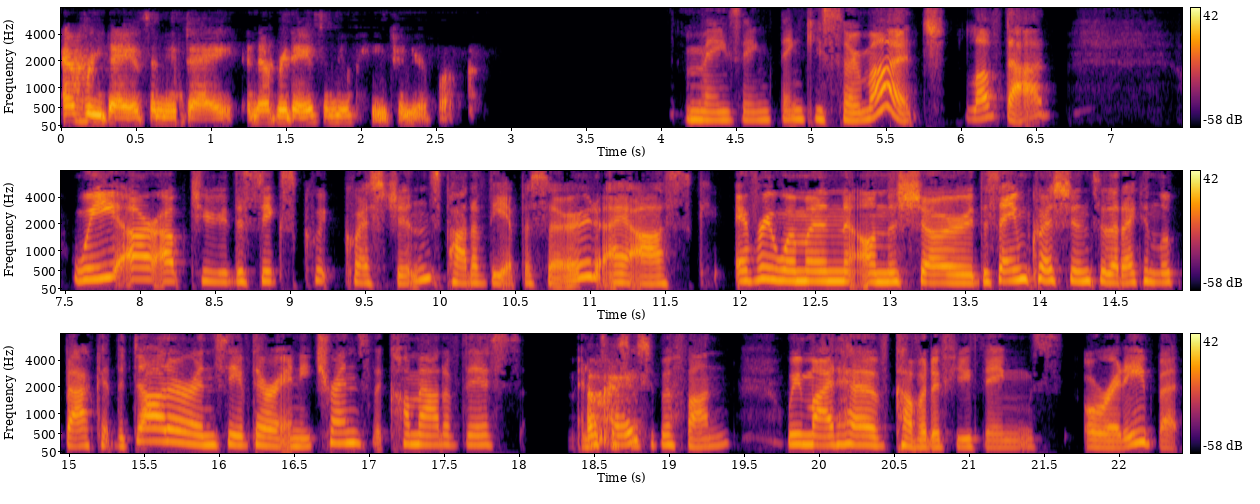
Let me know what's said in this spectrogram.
Every day is a new day, and every day is a new page in your book. Amazing. Thank you so much. Love that. We are up to the six quick questions part of the episode. I ask every woman on the show the same question so that I can look back at the data and see if there are any trends that come out of this and okay. it's also super fun. We might have covered a few things already, but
